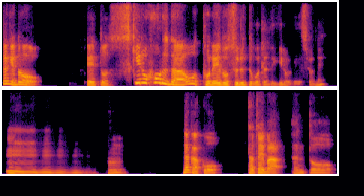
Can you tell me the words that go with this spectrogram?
だけど、えっ、と、スキルホルダーをトレードするってことはできるわけですよね。うんうんうんうんうん。なんかこう、例えば、うんと、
